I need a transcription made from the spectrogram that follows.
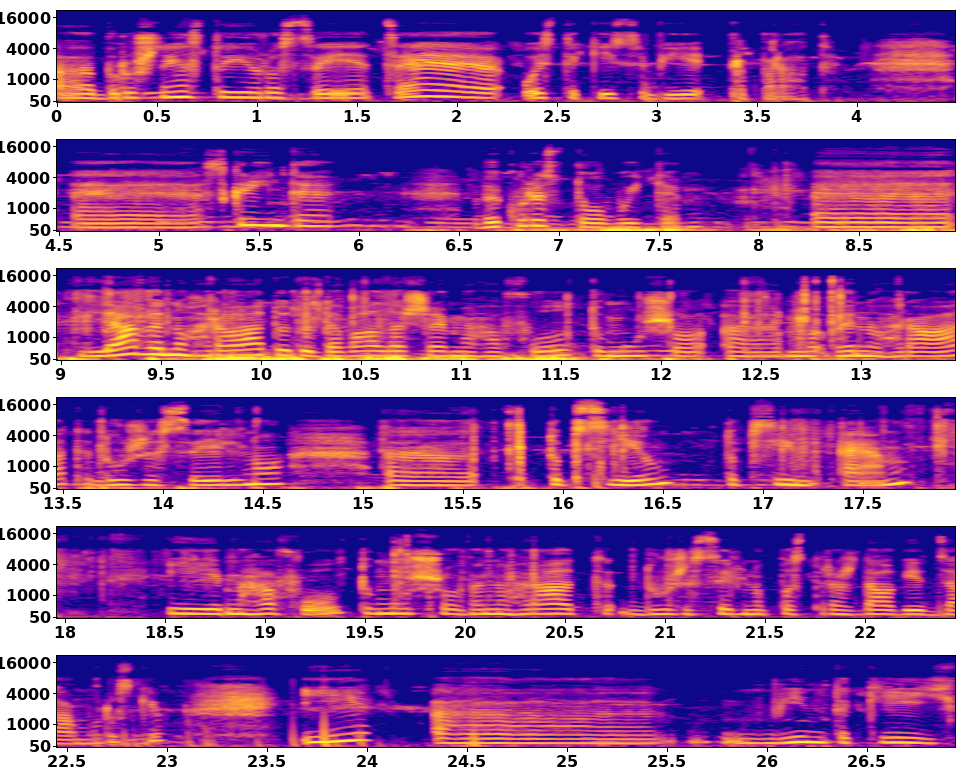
е, борошнистої роси. Це ось такий собі препарат. Е, скріньте, використовуйте. Для винограду додавала ще мегафол, тому що виноград дуже сильно топсін, топсін М і мегафол, тому що виноград дуже сильно постраждав від заморозків. І е, він такий,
